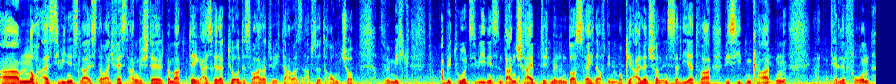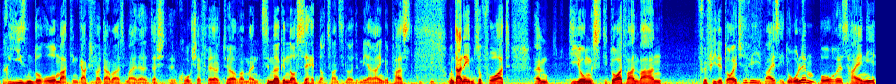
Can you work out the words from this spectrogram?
ähm, noch als Zivildienstleister war ich fest angestellt bei Marketing als Redakteur und das war natürlich damals ein absoluter Traumjob. Also für mich Abitur, Zivildienst und dann Schreibtisch mit einem DOS-Rechner, auf dem Monkey Island schon installiert war, Visitenkarten, Telefon, Riesenbüro. Martin Gaksch war damals meine, der Co-Chefredakteur, war mein Zimmergenosse, hätten noch 20 Leute mehr reingepasst. Und dann eben sofort ähm, die Jungs, die dort waren, waren für viele Deutsche, wie ich weiß, Idole, Boris, Heini,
